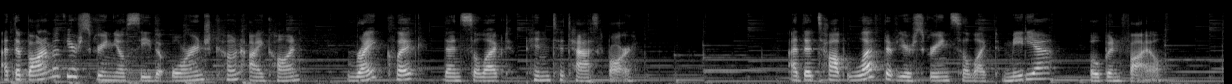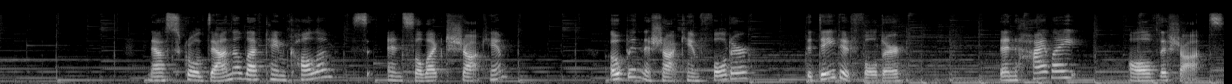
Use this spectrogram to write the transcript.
At the bottom of your screen you'll see the orange cone icon. Right-click then select Pin to Taskbar. At the top left of your screen, select Media, Open File. Now scroll down the left-hand column and select ShotCam. Open the ShotCam folder, the Dated folder, then highlight all of the shots.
